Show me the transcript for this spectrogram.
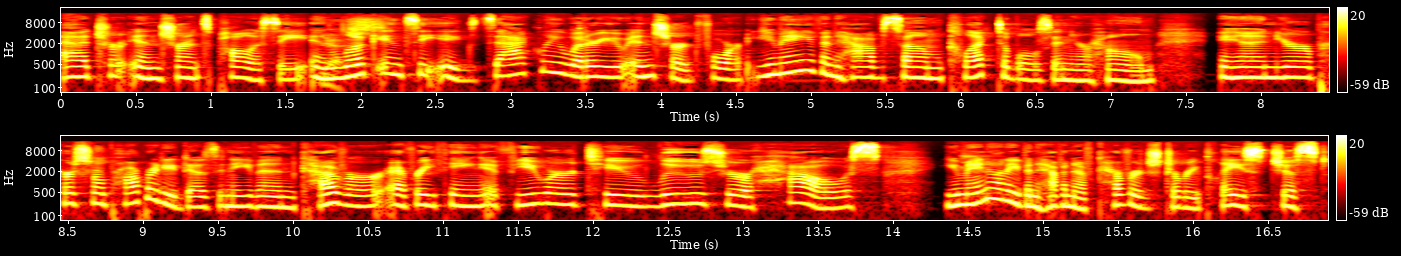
at your insurance policy and Yes. look and see exactly what are you insured for. You may even have some collectibles in your home, and your personal property doesn't even cover everything. If you were to lose your house, you may not even have enough coverage to replace just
